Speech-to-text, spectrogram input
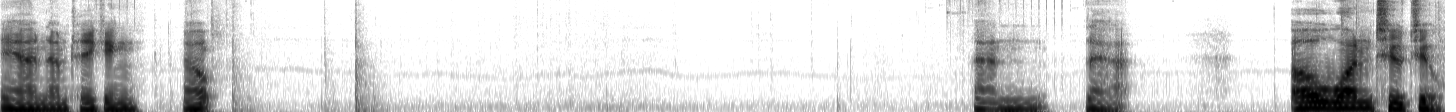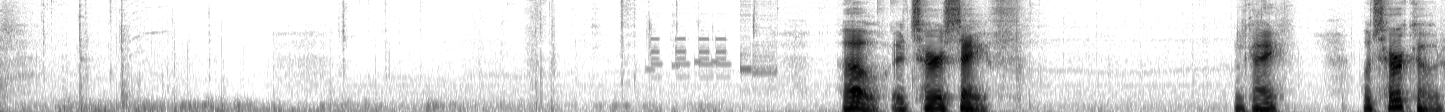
and I'm taking, oh. And that. 0122. Oh, it's her safe. Okay. What's her code?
